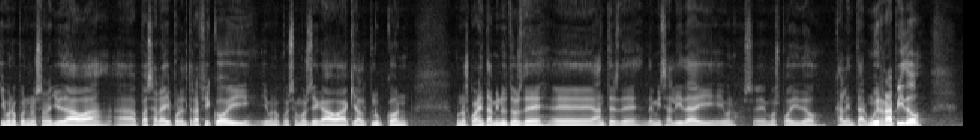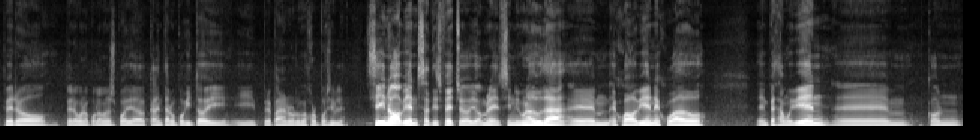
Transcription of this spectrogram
Y bueno, pues nos han ayudado a, a pasar ahí por el tráfico y, y, bueno, pues hemos llegado aquí al club con unos 40 minutos de, eh, antes de, mi salida y, y bueno, pues hemos podido calentar muy rápido pero, pero bueno, por lo menos podía calentar un poquito y, y, prepararnos lo mejor posible. Sí, no, bien, satisfecho. Yo, hombre, sin ninguna duda eh, he jugado bien, he jugado, he empezado muy bien, eh, con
